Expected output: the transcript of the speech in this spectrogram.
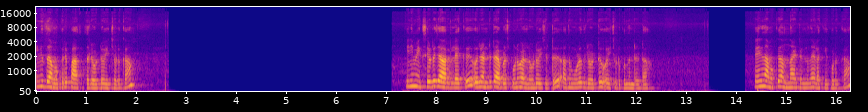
ഇനി ഇത് നമുക്കൊരു പാത്രത്തിലോട്ട് ഒഴിച്ചു ഇനി മിക്സിയുടെ ജാറിലേക്ക് ഒരു രണ്ട് ടേബിൾ സ്പൂൺ വെള്ളം കൂടി ഒഴിച്ചിട്ട് അതും കൂടെ അതിലോട്ട് ഒഴിച്ചു കൊടുക്കുന്നുണ്ട് കേട്ടോ. ഇനി നമുക്ക് നന്നായിട്ട് തന്നെ ഇളക്കി കൊടുക്കാം.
